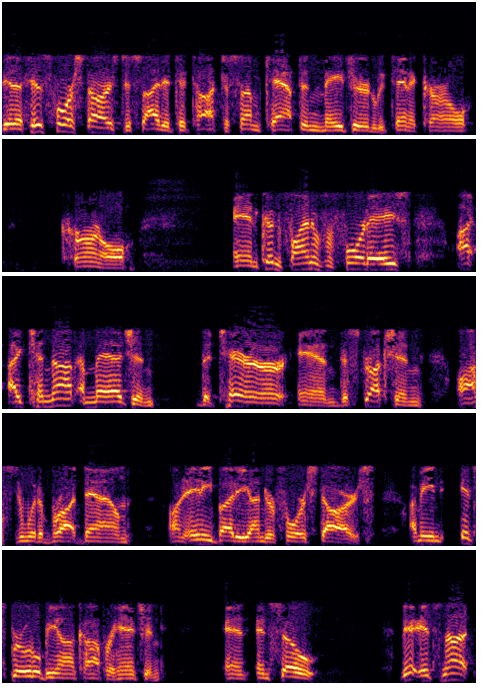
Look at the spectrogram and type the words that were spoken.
that if his four stars decided to talk to some captain, major, lieutenant colonel, colonel, and couldn't find him for four days, I, I cannot imagine the terror and destruction Austin would have brought down on anybody under four stars. I mean, it's brutal beyond comprehension. And, and so it's not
